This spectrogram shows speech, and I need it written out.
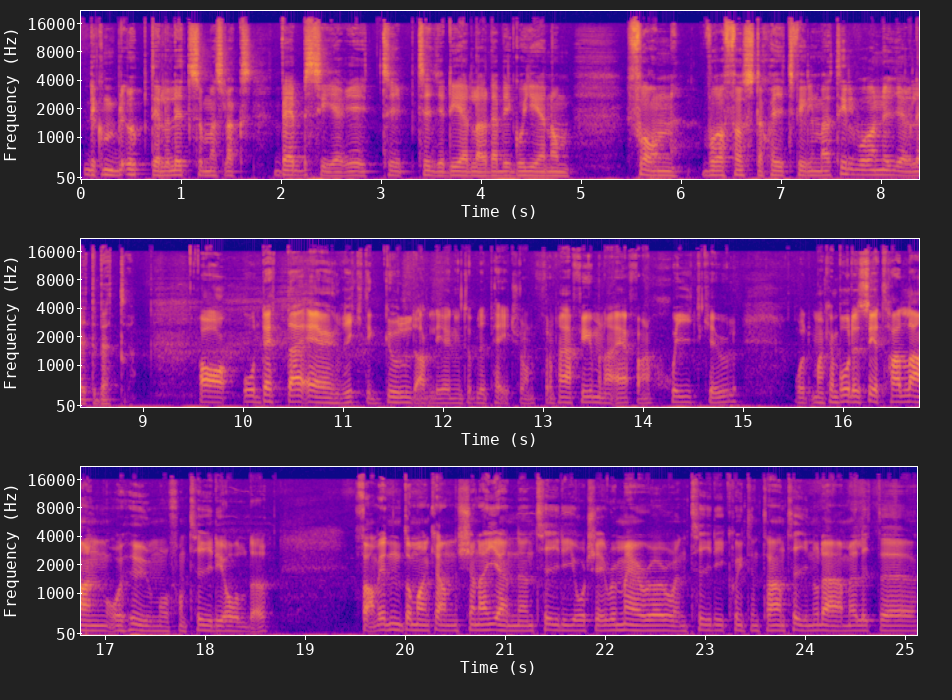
Det kommer bli uppdelat lite som en slags webbserie i typ 10 delar där vi går igenom från våra första skitfilmer till våra nyare lite bättre. Ja, och detta är en riktig guldanledning till att bli Patreon. För de här filmerna är fan skitkul. Och man kan både se talang och humor från tidig ålder. Fan, vet inte om man kan känna igen en tidig George A. Romero och en tidig Quentin Tarantino där med lite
